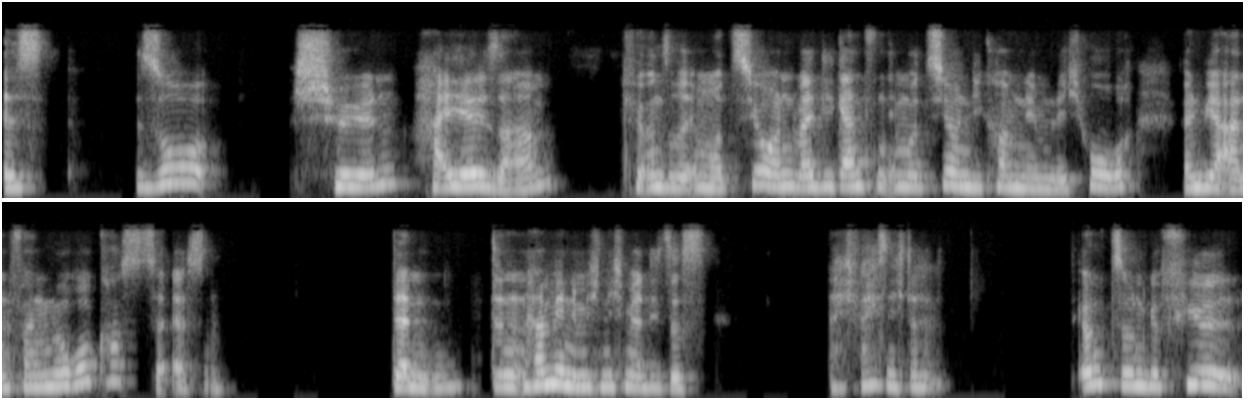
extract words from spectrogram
ist so schön, heilsam für unsere Emotionen, weil die ganzen Emotionen, die kommen nämlich hoch, wenn wir anfangen, nur Rohkost zu essen. Dann, dann haben wir nämlich nicht mehr dieses, ich weiß nicht, das, irgend so ein Gefühl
